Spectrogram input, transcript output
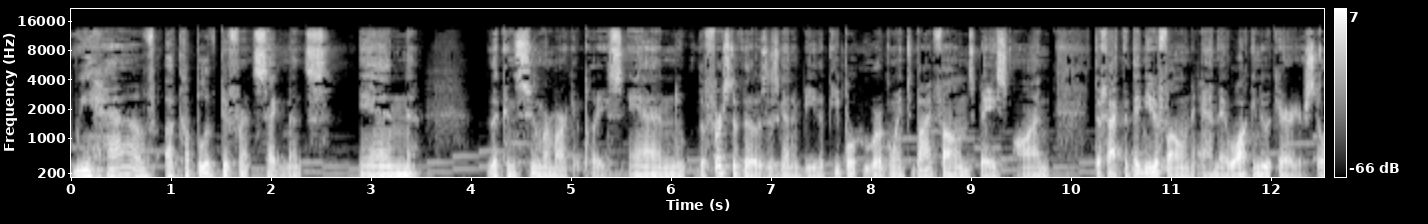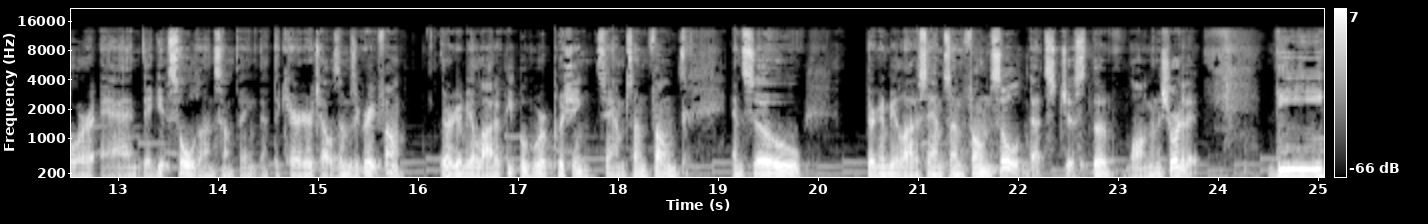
we have a couple of different segments in the consumer marketplace. And the first of those is going to be the people who are going to buy phones based on the fact that they need a phone and they walk into a carrier store and they get sold on something that the carrier tells them is a great phone. There are going to be a lot of people who are pushing Samsung phones. And so there are going to be a lot of Samsung phones sold. That's just the long and the short of it. The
